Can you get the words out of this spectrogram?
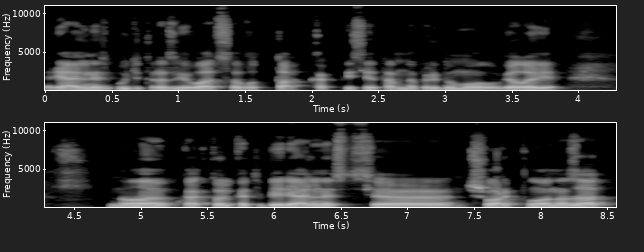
реальность будет развиваться вот так, как ты себе там напридумывал в голове. Но как только тебе реальность э, шваркнула назад,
